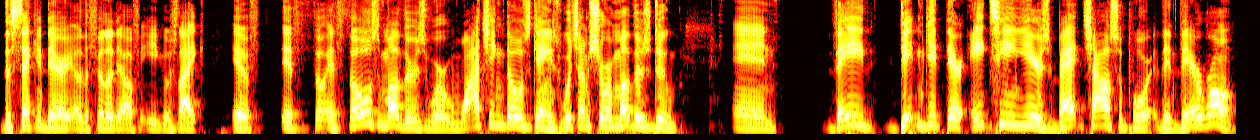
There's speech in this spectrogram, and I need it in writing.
the secondary of the Philadelphia Eagles. Like if if if those mothers were watching those games, which I'm sure mothers do, and they didn't get their 18 years back child support, then they're wrong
